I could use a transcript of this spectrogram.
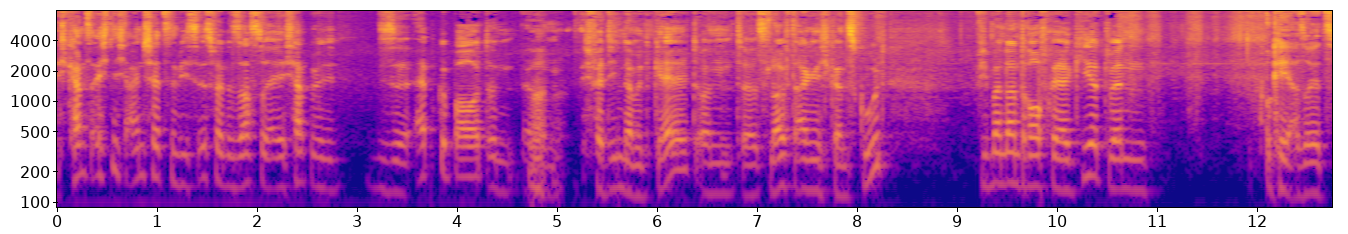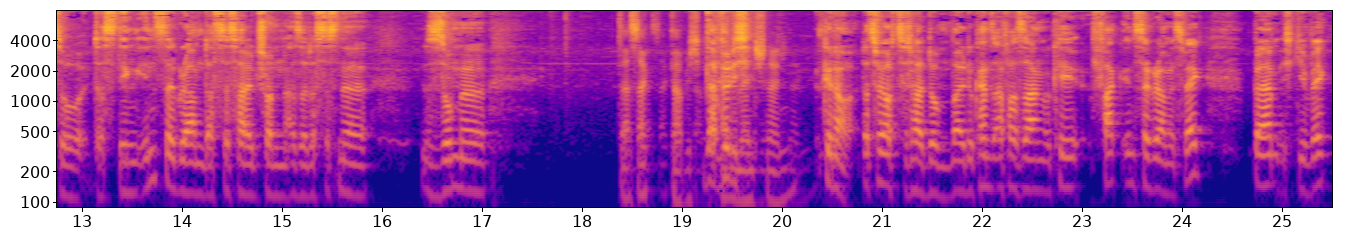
ich kann es echt nicht einschätzen, wie es ist, wenn du sagst so, ey, ich habe mir diese App gebaut und ähm, ja. ich verdiene damit Geld und äh, es läuft eigentlich ganz gut. Wie man dann darauf reagiert, wenn okay, also jetzt so das Ding Instagram, das ist halt schon, also das ist eine Summe. Das sagt, glaube ich, da würde ich, Mensch nein. Genau, das wäre auch total dumm, weil du kannst einfach sagen, okay, fuck, Instagram ist weg, bam, ich gehe weg,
